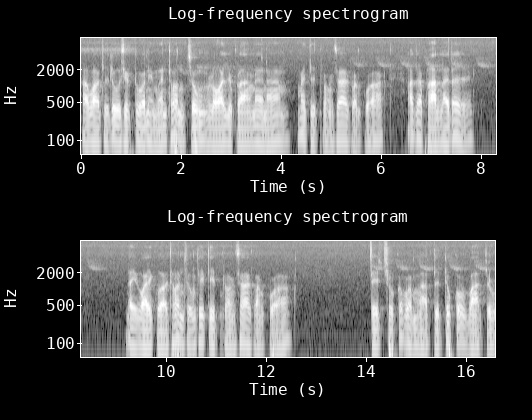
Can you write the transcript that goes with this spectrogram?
ภาวะที่รู้สึกตัวเนี่ยเหมือนท่อนจุงลอยอยู่กลางแม่น้ำไม่ติดฝั่งซ้ายฝั่งขวาอาจจะผ่านอะไรได้ ได้ไวกว่าท่อนจุงที่ติดฝั่งซ้ายฝั่งขวาติดสุขก็ประมาทติดทุกข์ก็ประมาทอยู่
